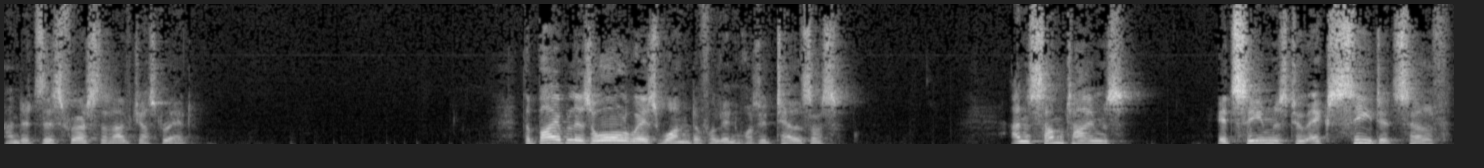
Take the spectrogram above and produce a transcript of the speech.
And it's this verse that I've just read. The Bible is always wonderful in what it tells us. And sometimes it seems to exceed itself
